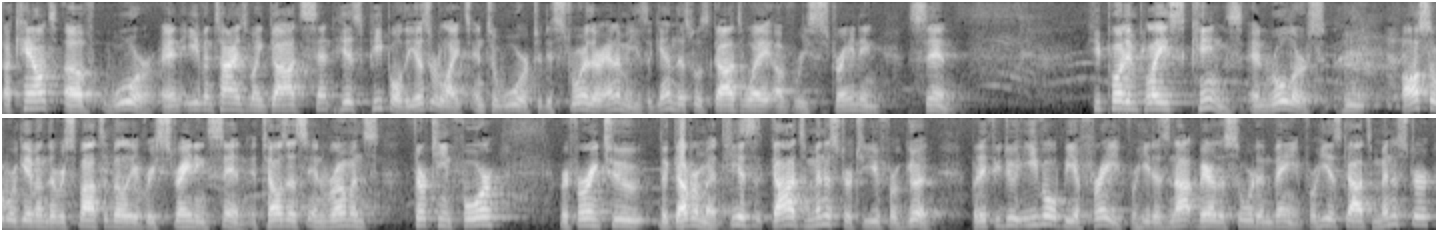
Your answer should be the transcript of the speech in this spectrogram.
accounts of war, and even times when God sent his people, the Israelites, into war to destroy their enemies. Again, this was God's way of restraining sin. He put in place kings and rulers who also were given the responsibility of restraining sin. It tells us in Romans 13:4, referring to the government, he is God's minister to you for good. But if you do evil, be afraid, for he does not bear the sword in vain. For he is God's minister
